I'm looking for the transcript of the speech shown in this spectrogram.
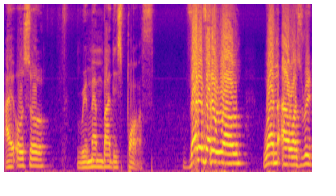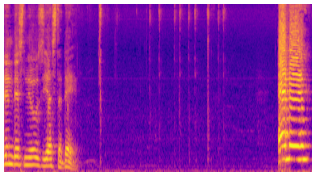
I also remember this path very, very well when I was reading this news yesterday. Any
